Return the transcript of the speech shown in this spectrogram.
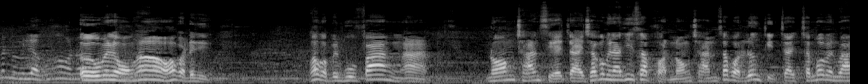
มันเป็นเรื่องของเขาเนาะเออไม่เป็นเรื่องของเขาเขาก็ได้ดิเขาก็เป็นผู้ฟังอะน้องฉันเสียใจฉันก็มีหน้าที่ซัพพอร์ตน้องฉันซัพพอร์ตเรื่องจิตใจฉันว่าเป็นว่า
